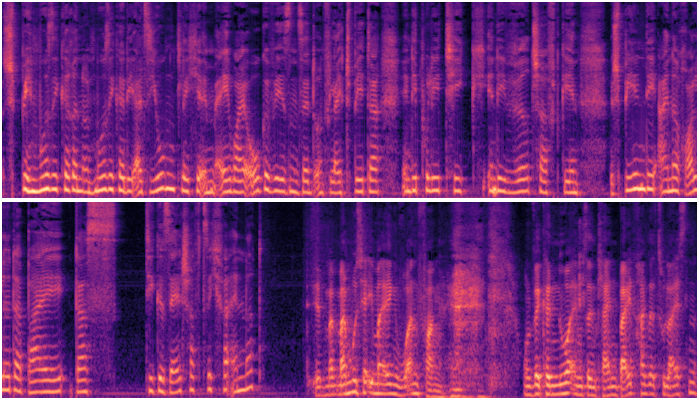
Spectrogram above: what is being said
Spielen Musikerinnen und Musiker, die als Jugendliche im AYO gewesen sind und vielleicht später in die Politik, in die Wirtschaft gehen, spielen die eine Rolle dabei, dass die Gesellschaft sich verändert? Man, man muss ja immer irgendwo anfangen. Und wir können nur einen kleinen Beitrag dazu leisten.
